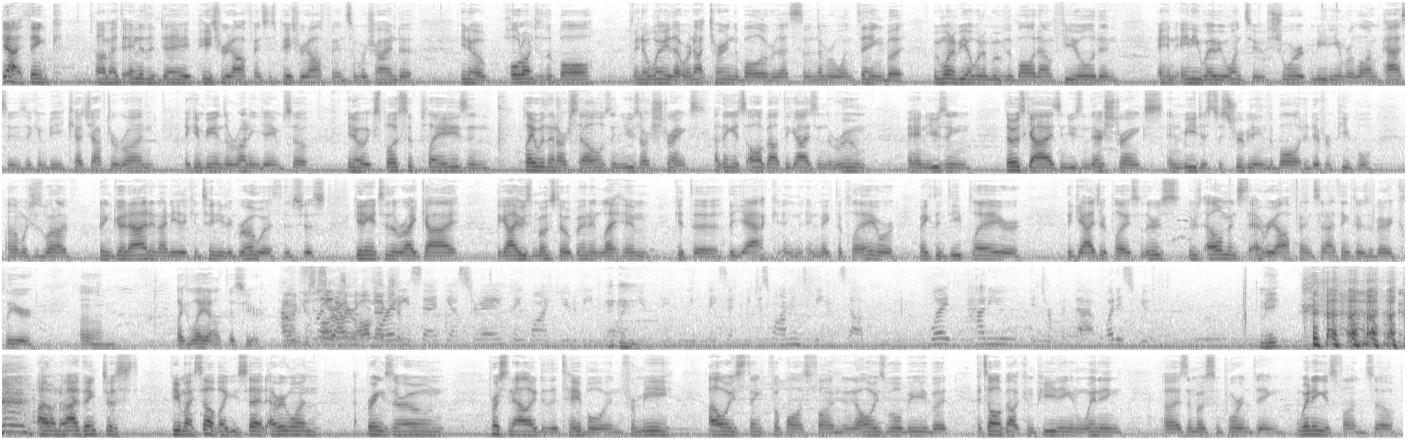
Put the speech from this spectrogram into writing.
Yeah, I think um, at the end of the day, Patriot offense is Patriot offense, and we're trying to, you know, hold on to the ball in a way that we're not turning the ball over. That's the number one thing. But we want to be able to move the ball downfield and in any way we want to, short, medium, or long passes. It can be catch after run. It can be in the running game. So, you know, explosive plays and play within ourselves and use our strengths. I think it's all about the guys in the room and using those guys and using their strengths and me just distributing the ball to different people, um, which is what I've been good at and I need to continue to grow with. Is just getting it to the right guy, the guy who's most open, and let him get the the YAC and, and make the play or make the deep play or the gadget play. So there's there's elements to every offense, and I think there's a very clear. Um, like layout this year. How would you describe your already said yesterday they want you to be more you. They, they said we just want him to be himself. What? How do you interpret that? What is you? Me? I don't know. I think just be myself. Like you said, everyone brings their own personality to the table, and for me, I always think football is fun, and it always will be. But it's all about competing and winning uh, is the most important thing. Winning is fun. So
